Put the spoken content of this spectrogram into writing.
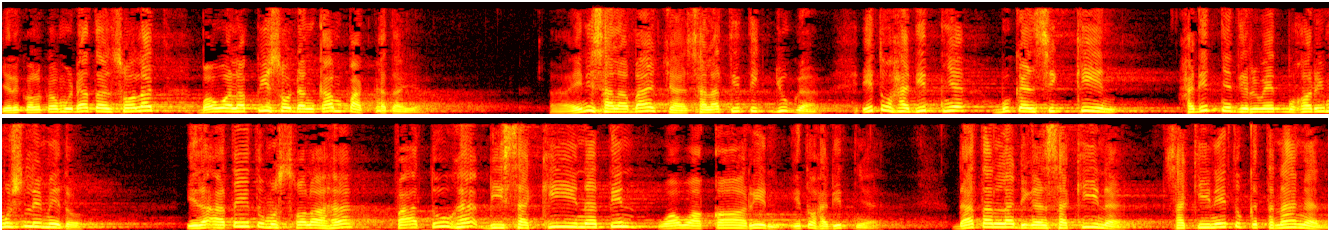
Jadi kalau kamu datang sholat, bawalah pisau dan kampak katanya. Nah, ini salah baca, salah titik juga. Itu haditnya bukan sikin. Haditnya di riwayat Bukhari Muslim itu. Ida itu musolaha fa'tuha bisakinatin wa waqarin. Itu haditnya. Datanglah dengan sakina. Sakina itu ketenangan.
